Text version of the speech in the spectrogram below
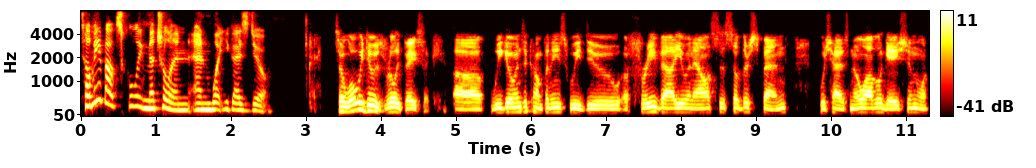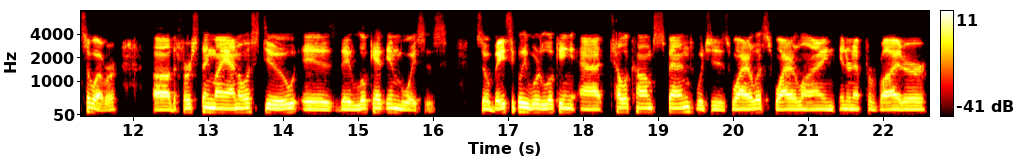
tell me about Schooley Mitchell and, and what you guys do. So what we do is really basic. Uh, we go into companies, we do a free value analysis of their spend, which has no obligation whatsoever. Uh, the first thing my analysts do is they look at invoices. So basically, we're looking at telecom spend, which is wireless, wireline, internet provider,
